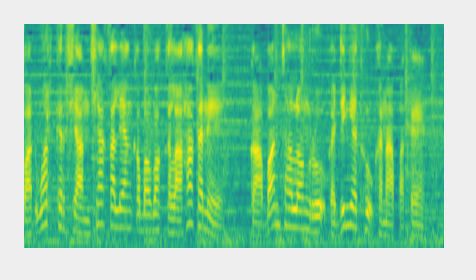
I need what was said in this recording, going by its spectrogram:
Bat wat kersian sakal yang ka bawah kelah hakane ka ban salong ru ka jing thu kana pateng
